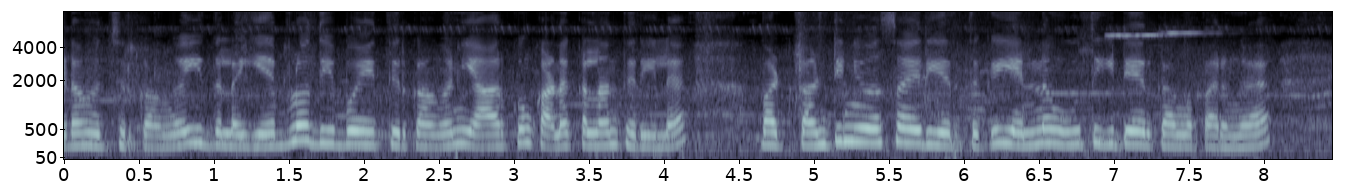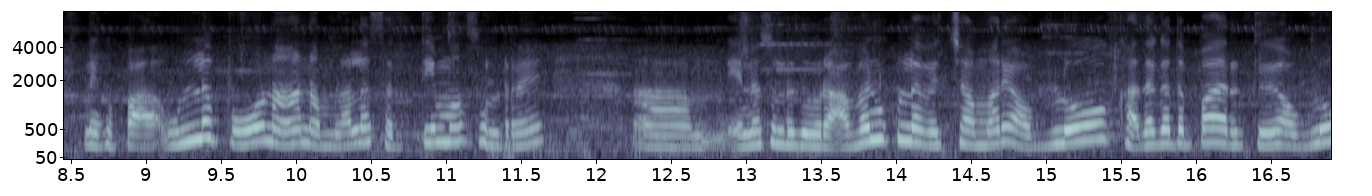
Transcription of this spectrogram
இடம் வச்சுருக்காங்க. இதில் எவ்வளோ தீபம் ஏற்றிருக்காங்கன்னு யாருக்கும் கணக்கெல்லாம் தெரியல. பட் கண்டினியூஸாக எரியறதுக்கு எண்ணெய் ஊற்றிக்கிட்டே இருக்காங்க பாருங்கள் எனக்கு பா உள்ளே போனால் நம்மளால் சத்தியமாக சொல்கிறேன் என்ன சொல்கிறது ஒரு அவனுக்குள்ளே வச்ச மாதிரி அவ்வளோ கதகதப்பாக இருக்குது அவ்வளோ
